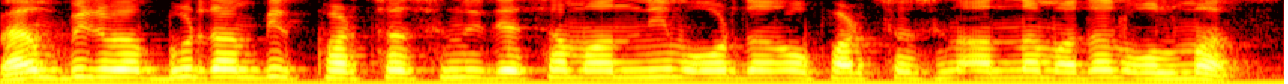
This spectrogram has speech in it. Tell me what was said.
Ben bir, buradan bir parçasını desem anlayayım oradan o parçasını anlamadan olmaz.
